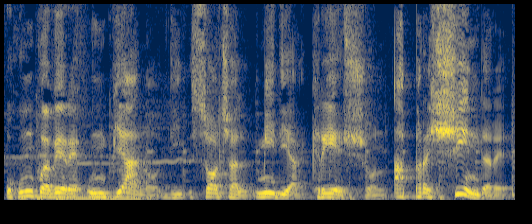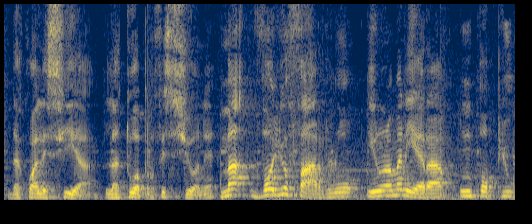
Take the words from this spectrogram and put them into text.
o comunque avere un piano di social media creation a prescindere da quale sia la tua professione, ma voglio farlo in una maniera un po' più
